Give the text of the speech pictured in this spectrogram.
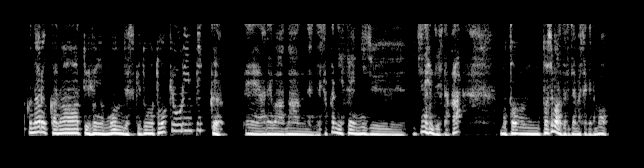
くなるかなというふうに思うんですけど、東京オリンピック、えー、あれは何年でしたか ?2021 年でしたか？もうと、年も忘れちゃいましたけども、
